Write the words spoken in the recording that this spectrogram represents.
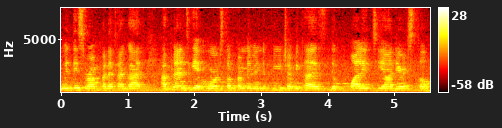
with this romper that I got. I plan to get more stuff from them in the future because the quality of their stuff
